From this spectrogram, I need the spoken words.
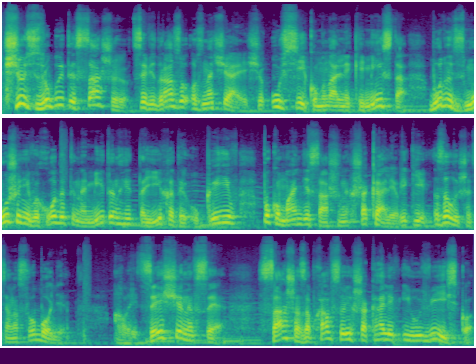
Щось зробити з Сашею це відразу означає, що усі комунальники міста будуть змушені виходити на мітинги та їхати у Київ по команді Сашиних шакалів, які залишаться на свободі. Але й це ще не все. Саша запхав своїх шакалів і у військо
